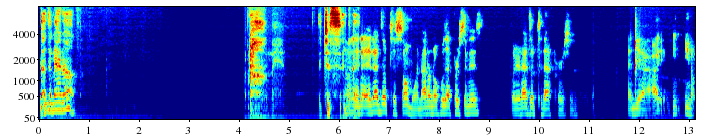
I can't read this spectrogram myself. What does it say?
Doesn't add up oh man it just Uh, It, it adds up to someone. I don't know who that person is, but it adds up to that person. And yeah, I you know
